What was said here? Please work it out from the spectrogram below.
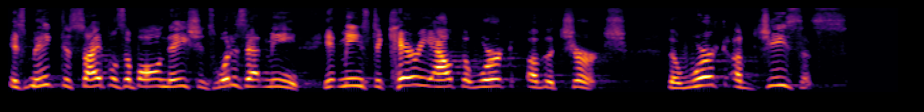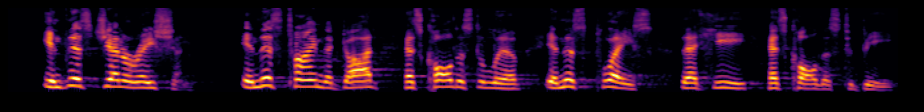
is make disciples of all nations. What does that mean? It means to carry out the work of the church, the work of Jesus in this generation, in this time that God has called us to live, in this place that He has called us to be.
